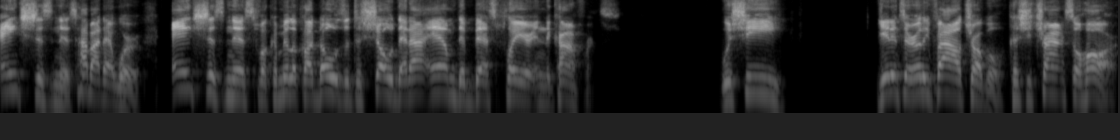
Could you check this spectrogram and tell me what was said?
anxiousness. How about that word? Anxiousness for Kamilla Cardoso to show that I am the best player in the conference. Will she get into early foul trouble because she's trying so hard?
